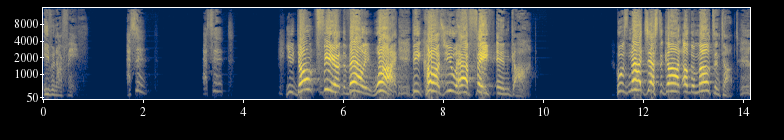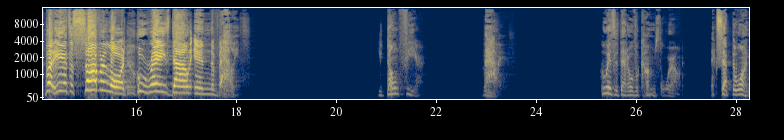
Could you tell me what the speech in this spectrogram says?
even our faith. That's it. That's it. You don't fear the valley. Why? Because you have faith in God. Who is not just the God of the mountaintops, but He is a sovereign Lord who reigns down in the valleys. You don't fear valley. Who is it that overcomes the world? Except the one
